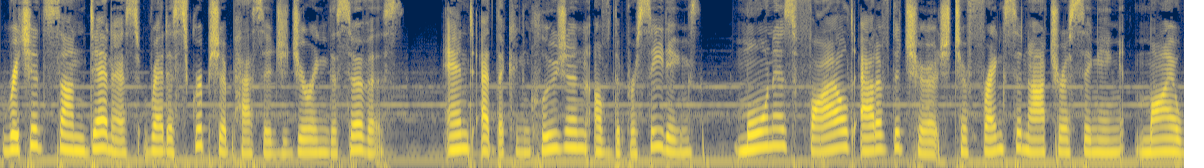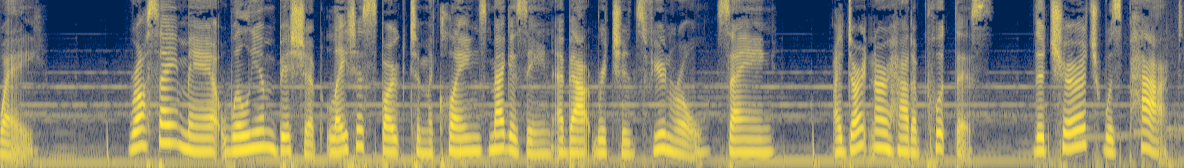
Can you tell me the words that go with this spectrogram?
Richard's son Dennis read a scripture passage during the service, and at the conclusion of the proceedings, mourners filed out of the church to Frank Sinatra singing My Way. Rothesay Mayor William Bishop later spoke to Maclean's magazine about Richard's funeral, saying, I don't know how to put this. The church was packed,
